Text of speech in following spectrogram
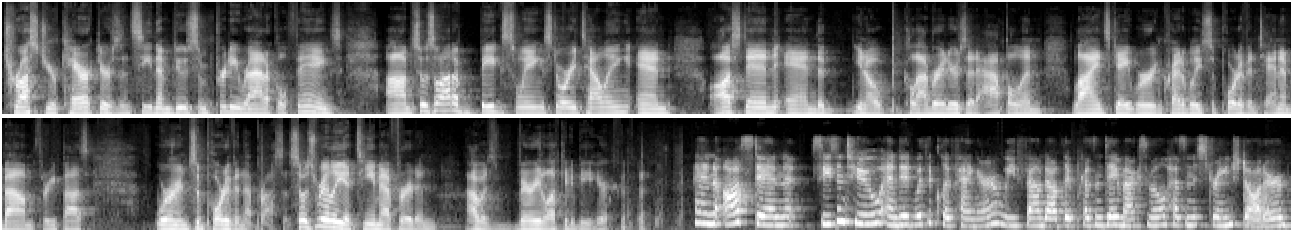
trust your characters and see them do some pretty radical things. Um, so it's a lot of big swing storytelling and Austin and the you know collaborators at Apple and Lionsgate were incredibly supportive and Tannenbaum, Three Pass were in supportive in that process. So it's really a team effort and I was very lucky to be here. and Austin, season two ended with a cliffhanger. We found out that present day Maximo has an estranged daughter.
